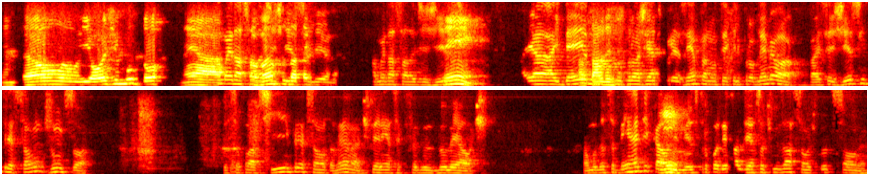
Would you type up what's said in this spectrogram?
Então, e hoje mudou. Né, a, o tamanho da sala de gesso da... ali, né? O tamanho da sala de gesso. Sim. Aí a, a ideia a do, de... do, projeto, por exemplo, para não ter aquele problema, é, ó, vai ser gesso e impressão juntos, ó. Pessoplastia e impressão, tá vendo? A diferença que foi do, do layout. Uma mudança bem radical né, mesmo para poder fazer essa otimização de produção, né?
